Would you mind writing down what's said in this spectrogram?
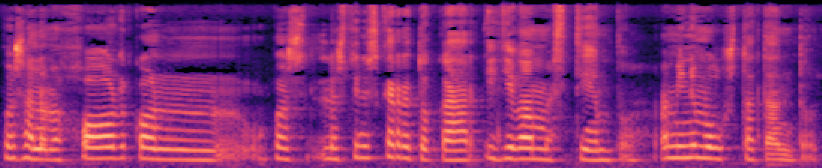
pues a lo mejor con, pues los tienes que retocar y lleva más tiempo. A mí no me gusta tanto.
